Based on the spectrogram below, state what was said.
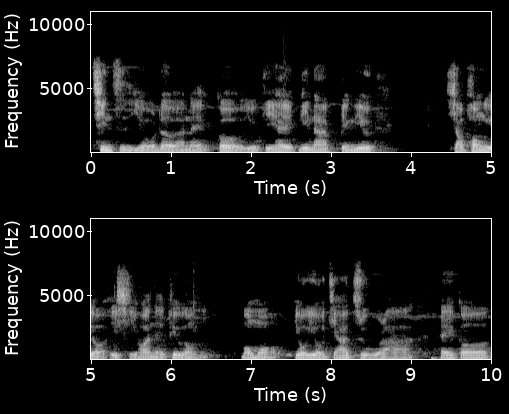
亲子游乐安尼，佮尤其迄囡仔朋友、小朋友伊喜欢的，譬如讲某某悠悠家族啦，迄个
